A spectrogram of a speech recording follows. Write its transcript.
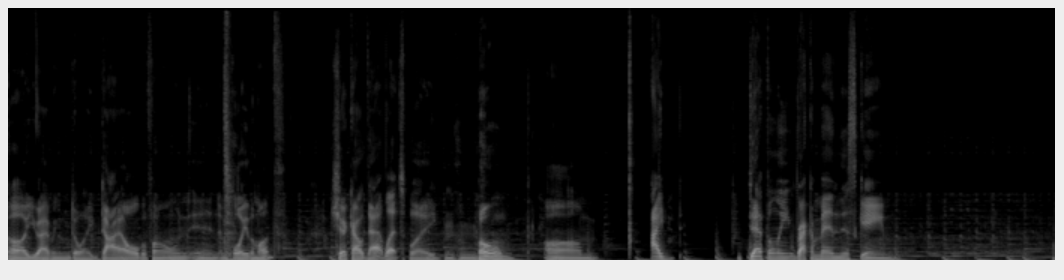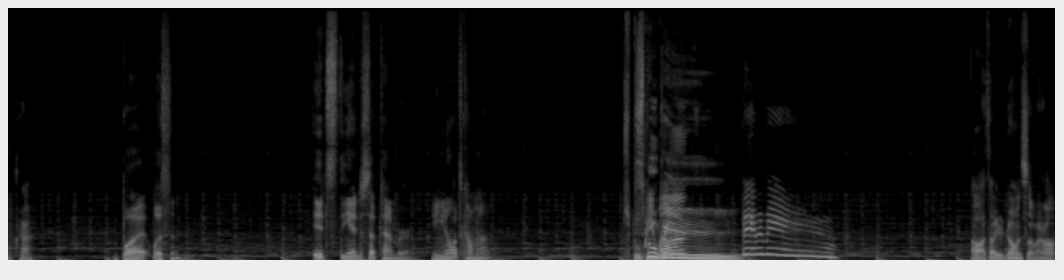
uh you having to like dial the phone in employee of the month. Check out that let's play. Mm-hmm. Boom. Um I definitely recommend this game, Okay. but listen. It's the end of September. And you know what's coming up? Spooky, month. Baby meow. Oh, I thought you were going somewhere with Oh,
